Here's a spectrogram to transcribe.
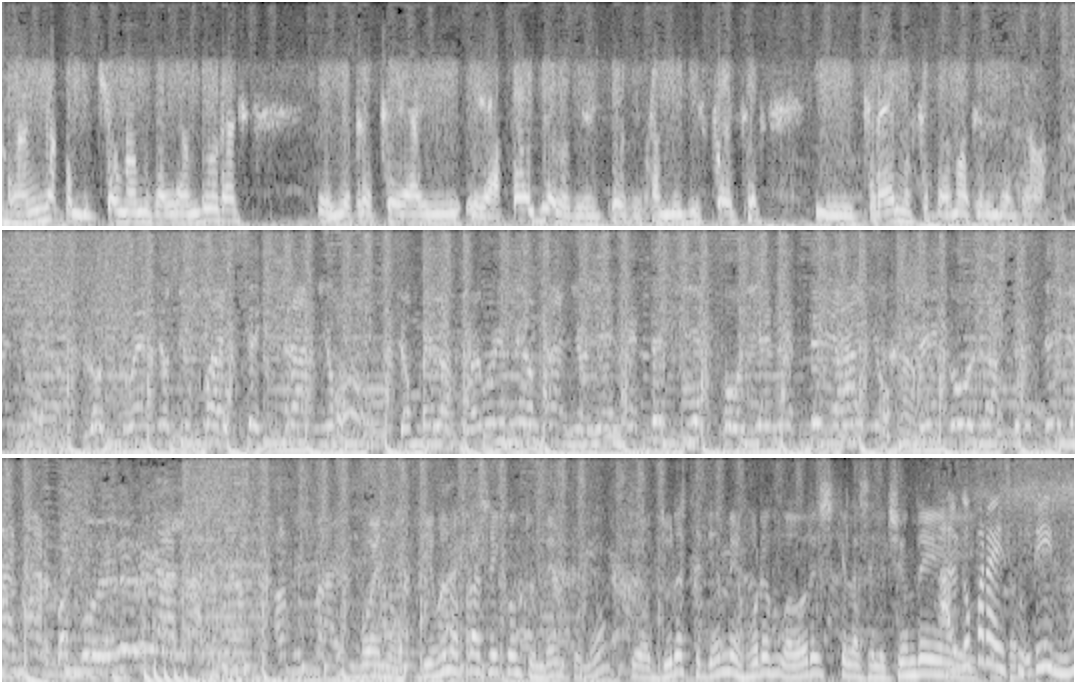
Con la misma convicción vamos a ir a Honduras, eh, yo creo que hay eh, apoyo, los directivos están muy dispuestos y creemos que podemos hacer un buen trabajo. Los dueños de un país extraño, yo me la juego y me amaño. Y en este tiempo y en este año, tengo la sed de ganar para poderle regalar a mi país. Bueno, dijo una frase ahí contundente, ¿no? Que Honduras tenía mejores jugadores que la selección de. Algo para discutir, ¿no?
